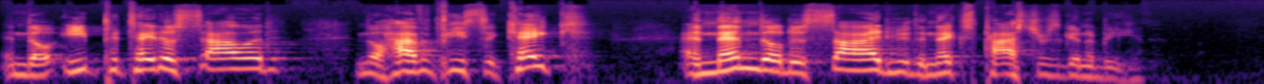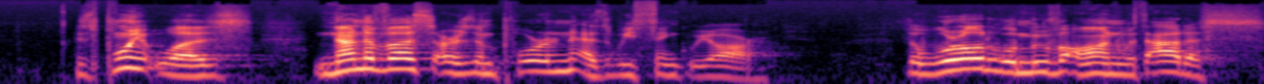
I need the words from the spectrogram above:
and they'll eat potato salad and they'll have a piece of cake and then they'll decide who the next pastor is going to be. His point was none of us are as important as we think we are. The world will move on without us.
